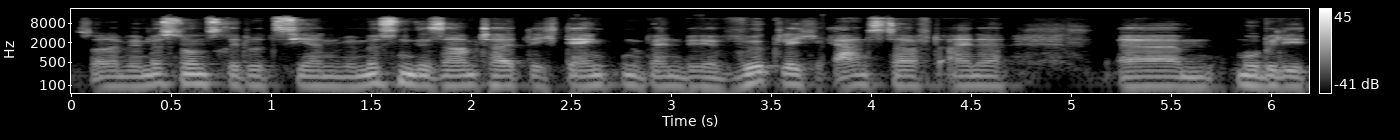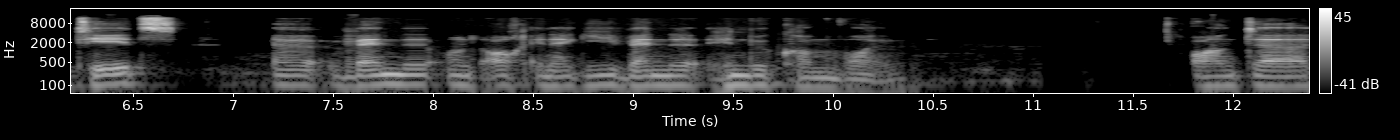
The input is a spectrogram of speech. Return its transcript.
sondern wir müssen uns reduzieren. Wir müssen gesamtheitlich denken, wenn wir wirklich ernsthaft eine ähm, Mobilitätswende und auch Energiewende hinbekommen wollen. Und äh,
